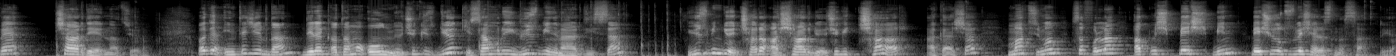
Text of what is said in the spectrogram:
Ve char değerini atıyorum. Bakın integer'dan direkt atama olmuyor. Çünkü diyor ki sen buraya 100 bin verdiysen 100 bin diyor char'ı aşar diyor. Çünkü char arkadaşlar maksimum 0 ile 65.535 arasında saklıyor.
